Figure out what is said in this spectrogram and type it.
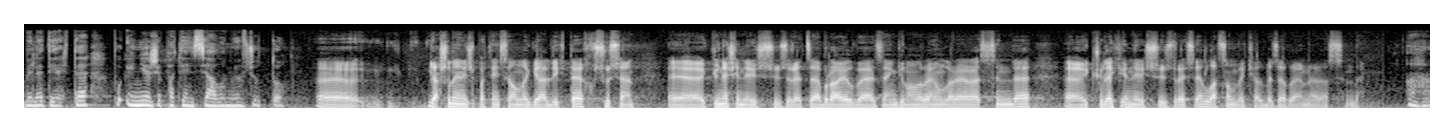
belə deyək də bu enerji potensialı mövcuddur? Yaşıl enerji potensialına gəldikdə xüsusən günəş enerjisi üzrə Cəbrayıl və Zəngilan rayonları ərazisində, külək enerjisi üzrə isə Laçın və Kəlbəcər rayonu ərazisində. Aha.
